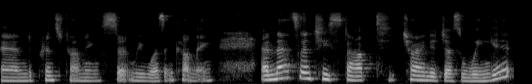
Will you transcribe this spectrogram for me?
and Prince Charming certainly wasn't coming. And that's when she stopped trying to just wing it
